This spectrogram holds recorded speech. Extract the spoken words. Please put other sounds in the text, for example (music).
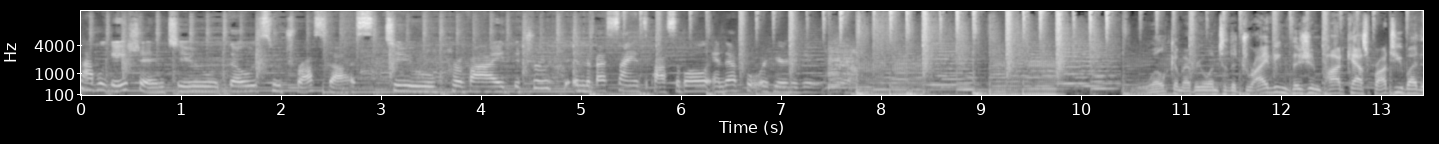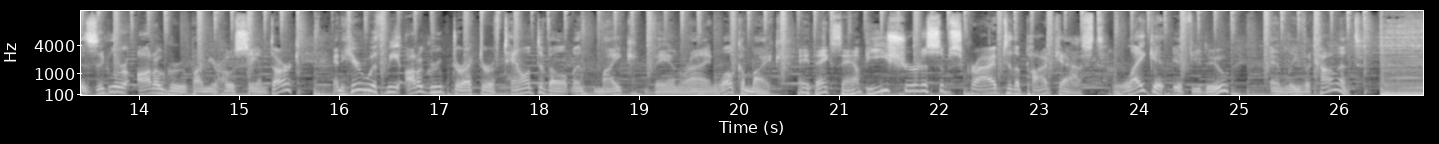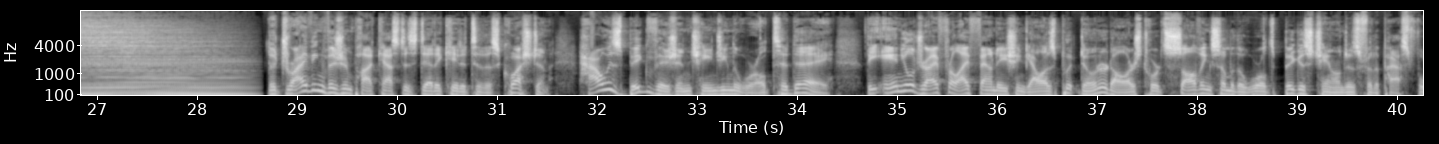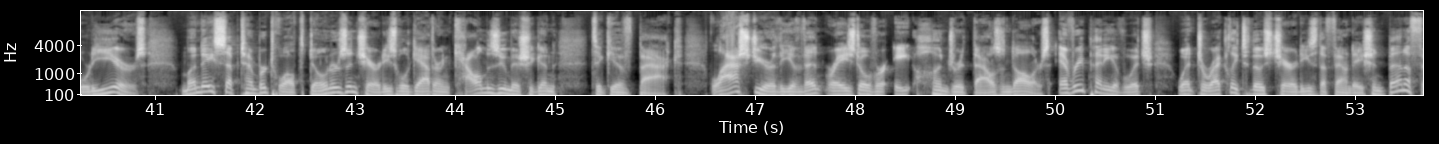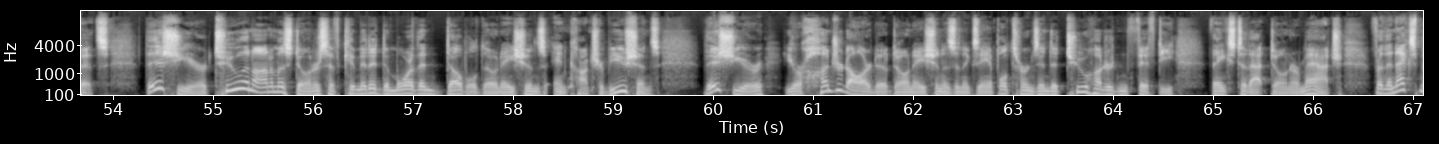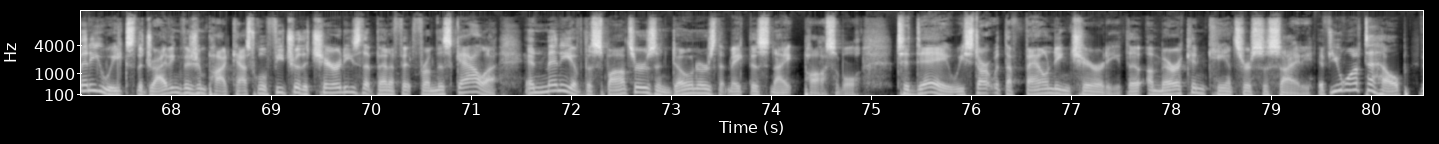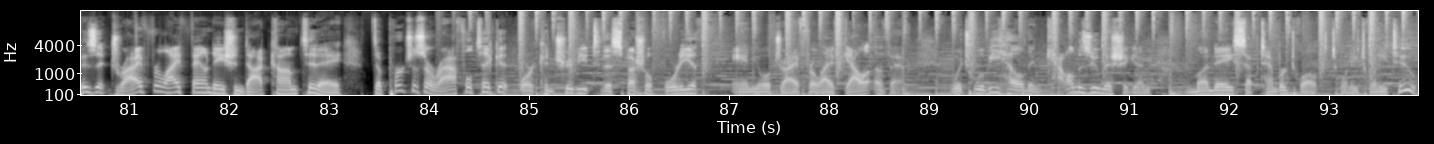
an obligation to those who trust us to provide the truth and the best science possible, and that's what we're here to do. Welcome, everyone, to the Driving Vision podcast brought to you by the Ziegler Auto Group. I'm your host, Sam Dark, and here with me, Auto Group Director of Talent Development, Mike Van Ryn. Welcome, Mike. Hey, thanks, Sam. Be sure to subscribe to the podcast, like it if you do, and leave a comment. The Driving Vision podcast is dedicated to this question How is Big Vision changing the world today? The annual Drive for Life Foundation Gala has put donor dollars towards solving some of the world's biggest challenges for the past 40 years. Monday, September 12th, donors and charities will gather in Kalamazoo, Michigan to give back. Last year, the event raised over $800,000, every penny of which went directly to those charities the foundation benefits. This year, two anonymous donors have committed to more than double donations and contributions. This year, your $100 donation, as an example, turns into 250 thanks to that donor match. For the next many weeks, the Driving Vision podcast will feature the charities that benefit from this gala and many of the sponsors and donors that make this night possible. Today, we start with the founding charity, the American Cancer Society. If you want to help, visit driveforlifefoundation.com today to purchase a raffle ticket or contribute to the special 40th annual Drive for Life Gala event, which will be held in Kalamazoo, Michigan, Monday, September 12th, 2022.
